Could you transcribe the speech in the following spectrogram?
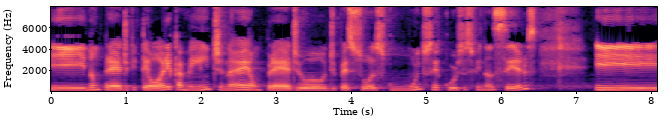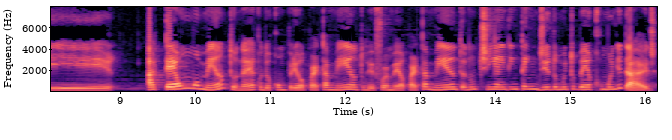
e num prédio que teoricamente, né, é um prédio de pessoas com muitos recursos financeiros e até um momento, né, quando eu comprei o apartamento, reformei o apartamento, eu não tinha ainda entendido muito bem a comunidade.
